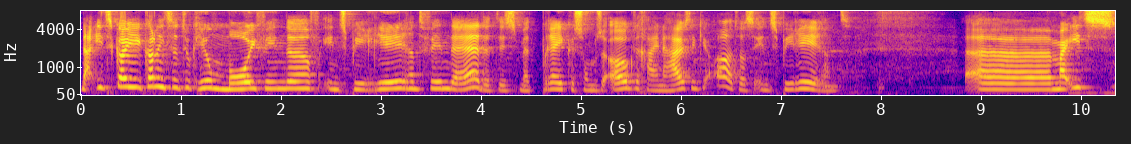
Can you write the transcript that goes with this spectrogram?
Nou, iets kan, je kan iets natuurlijk heel mooi vinden of inspirerend vinden. Hè? Dat is met preken soms ook. Dan ga je naar huis en denk je, oh, het was inspirerend. Uh, maar iets,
